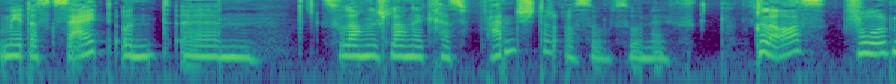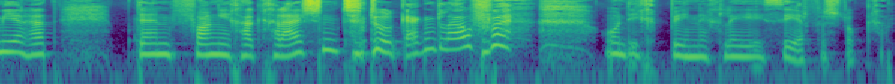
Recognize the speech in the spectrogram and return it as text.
und mir das gesagt und ähm, solange eine Schlange kein Fenster, also so ein Glas vor mir hat, dann fange ich an kreischend durch die Gegend laufen und ich bin ein bisschen sehr verstocken.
